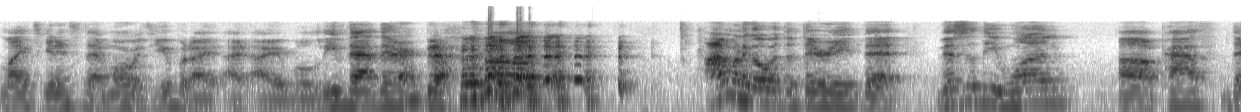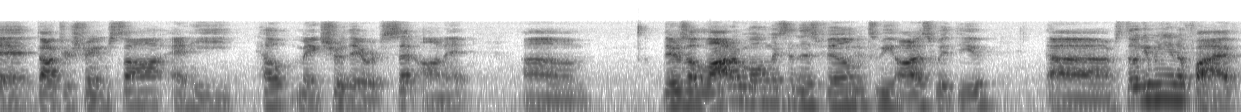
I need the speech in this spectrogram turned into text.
like to get into that more with you, but I, I, I will leave that there. Yeah. I'm gonna go with the theory that this is the one uh, path that Doctor Strange saw, and he helped make sure they were set on it. Um, there's a lot of moments in this film, to be honest with you. Uh, I'm still giving it a five,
